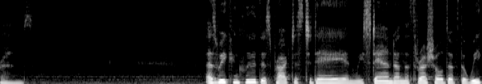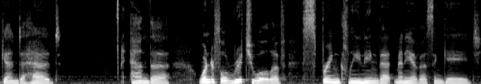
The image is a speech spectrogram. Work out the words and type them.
Friends. As we conclude this practice today and we stand on the threshold of the weekend ahead and the wonderful ritual of spring cleaning that many of us engage,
